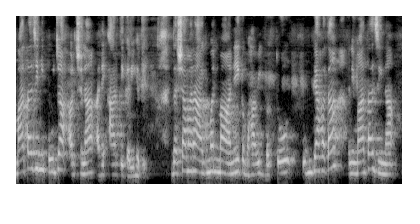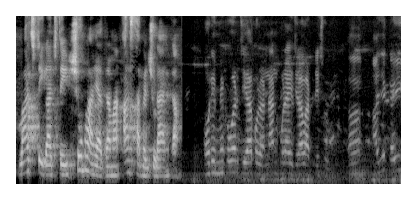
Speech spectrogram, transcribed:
માતાજીની પૂજા અર્ચના અને આરતી કરી હતી. દશામાના આગમનમાં અનેક ભાવિક ભક્તો ઉમટ્યા હતા અને માતાજીના વાજતે ગાજતે શોભાયાત્રામાં આસ્થાભેર જોડાયા હતા. હું રેમ્મી કુંવર જીયાકોર નાનપુરા હિજરાવાડથી છું અ, આજે કઈ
